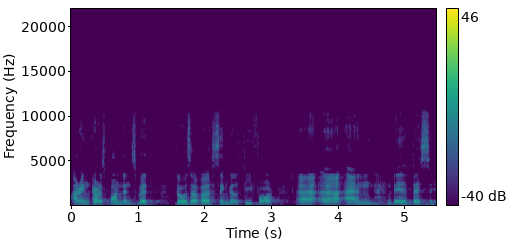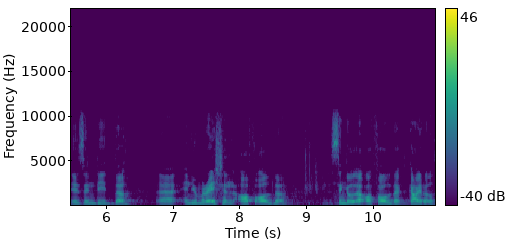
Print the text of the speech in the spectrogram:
are in correspondence with those of a single T4. Uh, uh, and they, this is indeed the uh, enumeration of all the single of all the chiral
